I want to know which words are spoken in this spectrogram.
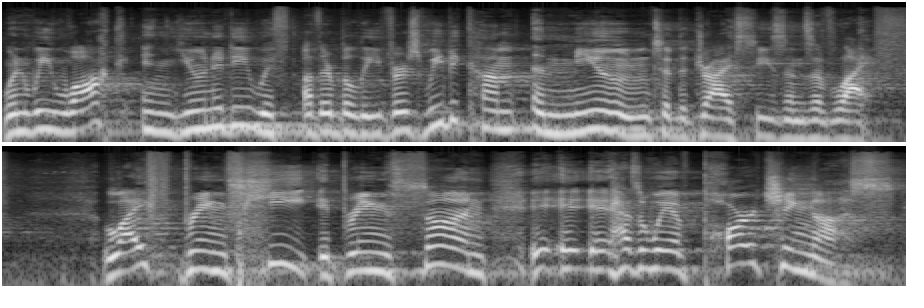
When we walk in unity with other believers, we become immune to the dry seasons of life. Life brings heat, it brings sun, it, it, it, has a way of parching us.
